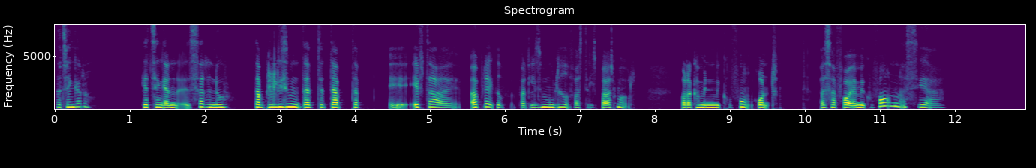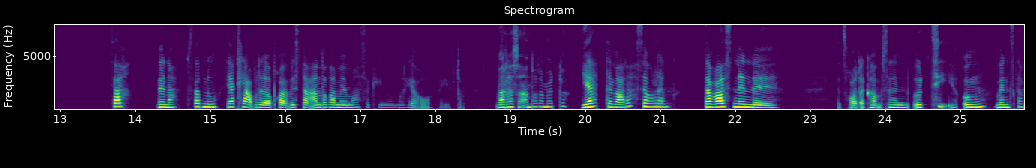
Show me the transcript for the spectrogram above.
hvad tænker du? Jeg tænker, så er det nu der blev ligesom, der, der, der, øh, efter øh, oplægget var der ligesom mulighed for at stille spørgsmål, hvor der kom en mikrofon rundt, og så får jeg mikrofonen og siger, så venner, så er det nu. Jeg er klar på det oprør. Hvis der er andre, der er med mig, så kan I møde mig herover bagefter. Var der så andre, der mødte dig? Ja, det var der simpelthen. Der var sådan en, øh, jeg tror, der kom sådan en 8-10 unge mennesker,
